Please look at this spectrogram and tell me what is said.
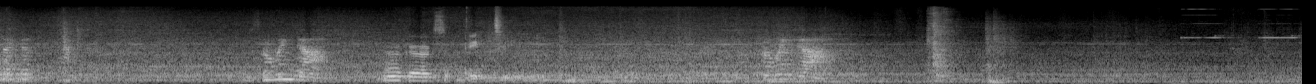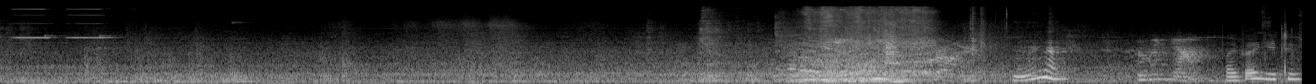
Second. Going down. Now go to 18. Going down. Going down. Bye bye, YouTube.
